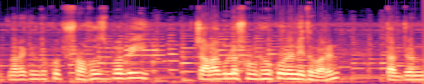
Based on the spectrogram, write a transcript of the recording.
আপনারা কিন্তু খুব সহজভাবেই চারাগুলো সংগ্রহ করে নিতে পারেন। তার জন্য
